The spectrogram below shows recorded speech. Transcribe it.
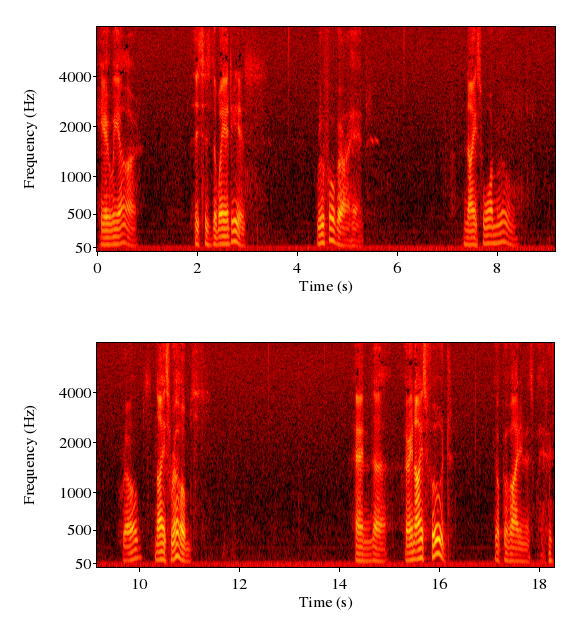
Here we are. This is the way it is. Roof over our head. Nice warm room. Robes. Nice robes and uh, very nice food you're providing us with.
